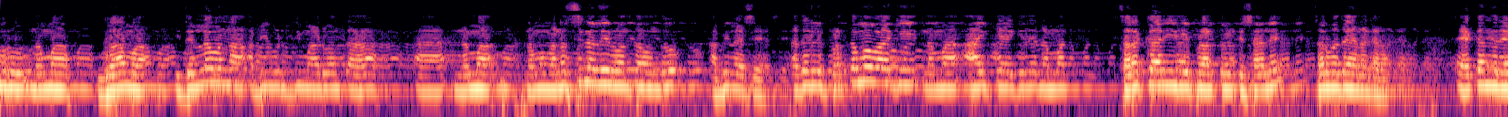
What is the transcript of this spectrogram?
ಊರು, ನಮ್ಮ ಗ್ರಾಮ ಇದೆಲ್ಲವನ್ನ ಅಭಿವೃದ್ಧಿ ಮಾಡುವಂತಹ ನಮ್ಮ ನಮ್ಮ ಮನಸ್ಸಿನಲ್ಲಿರುವಂತಹ ಒಂದು ಅಭಿಲಾಷೆ. ಅದರಲ್ಲಿ ಪ್ರಥಮವಾಗಿ ನಮ್ಮ ಆಯ್ಕೆಯಾಗಿದೆ ನಮ್ಮ ಸರ್ಕಾರಿ ಪ್ರಾಥಮಿಕ ಶಾಲೆ ಸರ್ವೋದಯ ನಗರ. ಯಾಕಂದ್ರೆ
